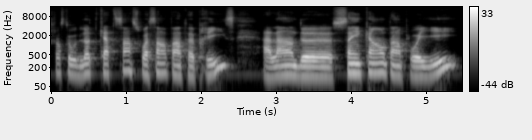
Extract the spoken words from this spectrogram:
je pense au-delà de 460 entreprises, allant de 50 employés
